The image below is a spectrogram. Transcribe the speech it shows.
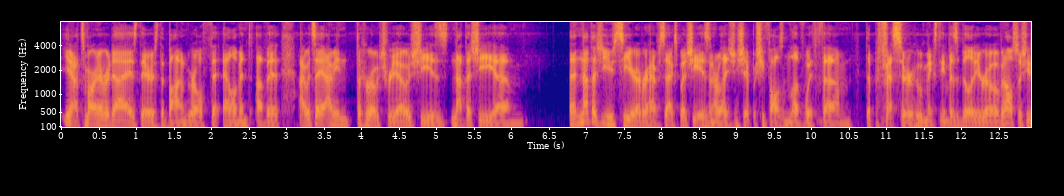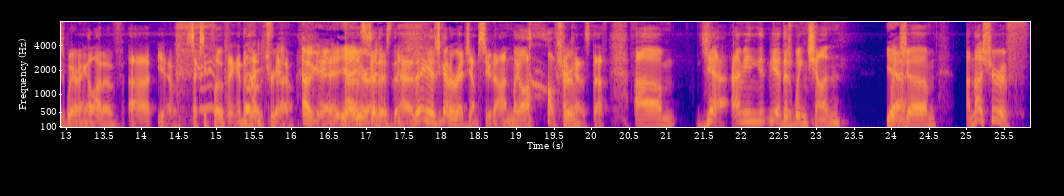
You know, Tomorrow Never Dies. There's the Bond girl th- element of it. I would say, I mean, the heroic trio. She is not that she. um and not that you see her ever have sex, but she is in a relationship. But she falls in love with um, the professor who makes the invisibility robe, and also she's wearing a lot of, uh, you know, sexy clothing in the trio. Okay, yeah, Uh, you're so right. there's that. Then, you know, she's got a red jumpsuit on, like all, all that True. kind of stuff. Um, yeah, I mean, yeah, there's Wing Chun, Yeah. which um, I'm not sure if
